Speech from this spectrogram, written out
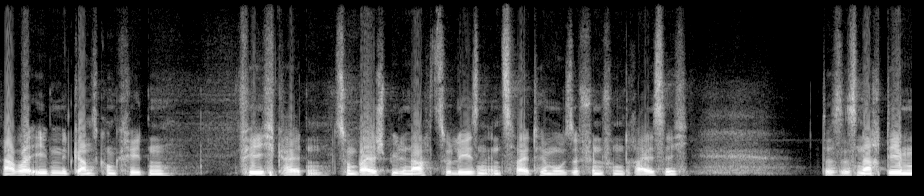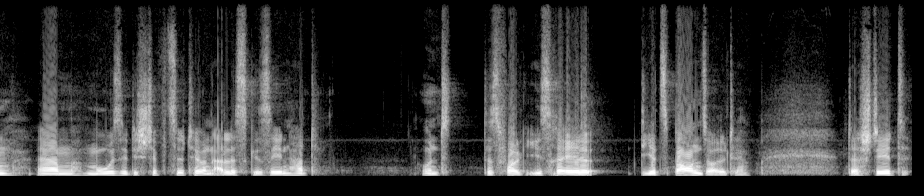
Aber eben mit ganz konkreten Fähigkeiten. Zum Beispiel nachzulesen in 2. Mose 35. Das ist nachdem ähm, Mose die Stiftshütte und alles gesehen hat und das Volk Israel die jetzt bauen sollte. Da steht,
